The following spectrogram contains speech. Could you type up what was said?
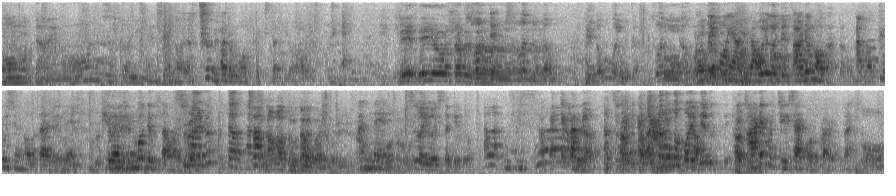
重たいの本当に。先生のやつがる持ってきたよ。べ米洋しゃべさん座って座ってどこがいいみたい座ってでもやんよ。声が出てあれもあの九州の歌でね標準語で歌われ座る？る。歌立なまって歌えばいいのに。あのねつ椅子は用意したけどあってほから立つだけ上がった方が声出るって立つあれも小さい頃から歌う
